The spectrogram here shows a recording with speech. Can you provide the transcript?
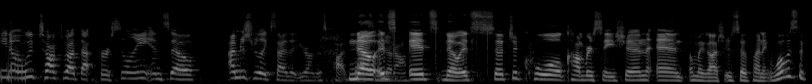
You know, and we've talked about that personally, and so I'm just really excited that you're on this podcast. No, it's it's no, it's such a cool conversation, and oh my gosh, it was so funny. What was the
